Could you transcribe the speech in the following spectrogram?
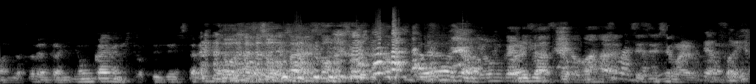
あじゃあそれは4回目の人を推薦したらいい。そうそうそうそうそうそれはじゃあ、4回行きますけど、まあ、はい、推薦してもらえるではそういう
